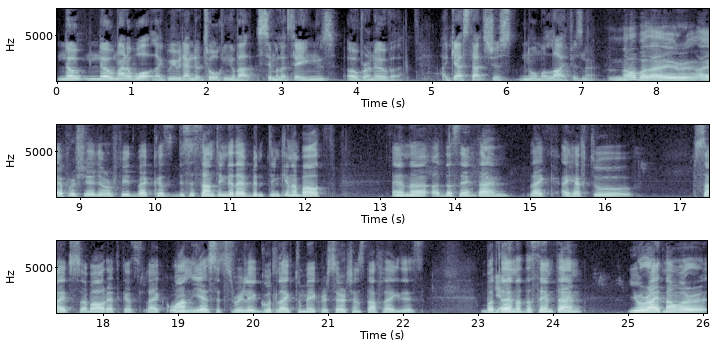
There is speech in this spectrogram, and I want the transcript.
no no matter what like we would end up talking about similar things over and over i guess that's just normal life isn't it No, but I I appreciate your feedback because this is something that I've been thinking about, and uh, at the same time, like I have two sides about it. Because like one, yes, it's really good like to make research and stuff like this, but Yeah. then at the same time, you right now are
